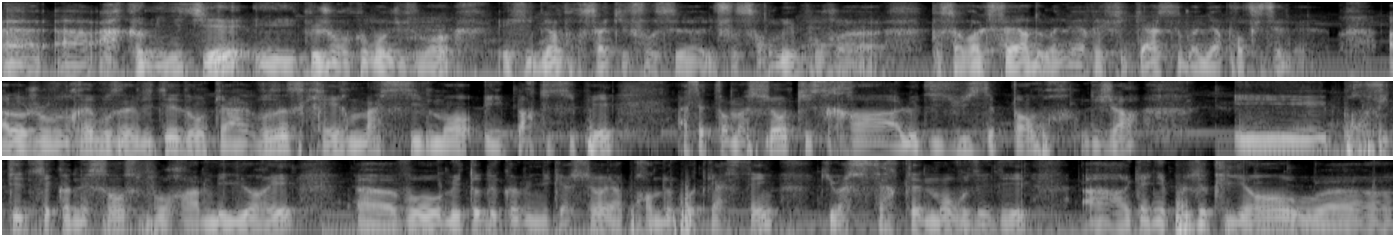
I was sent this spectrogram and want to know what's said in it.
euh, à, communiquer et que je recommande vivement. Et c'est bien pour ça qu'il faut se, il faut se former pour, euh, pour savoir le faire de manière efficace, de manière professionnelle. Alors, je voudrais vous inviter donc à vous inscrire massivement et participer à cette formation qui sera le 18 septembre déjà et profiter de ces connaissances pour améliorer euh, vos méthodes de communication et apprendre le podcasting qui va certainement vous aider à gagner plus de clients ou, euh,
